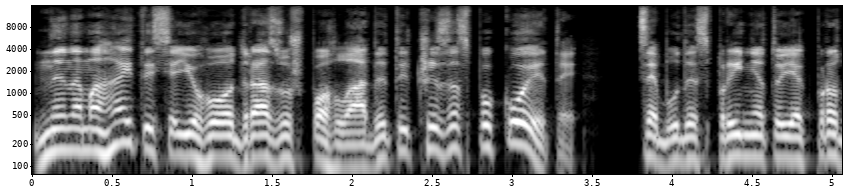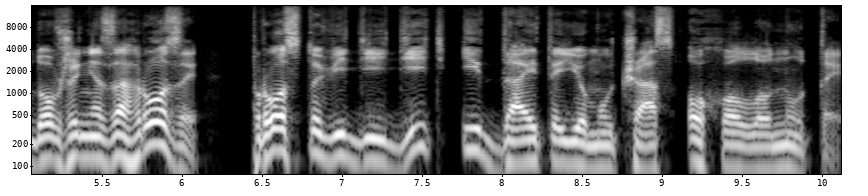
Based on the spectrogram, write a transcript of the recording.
Не намагайтеся його одразу ж погладити чи заспокоїти. Це буде сприйнято як продовження загрози. Просто відійдіть і дайте йому час охолонути.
